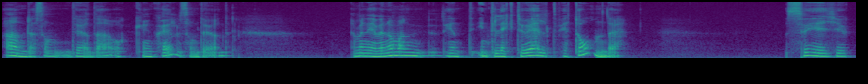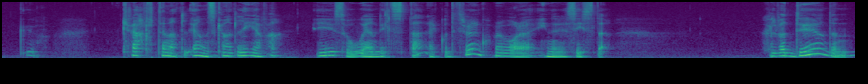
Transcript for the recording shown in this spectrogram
andra som döda och en själv som död. Men även om man rent intellektuellt vet om det så är ju kraften, att, önskan att leva är ju så oändligt stark och det tror jag den kommer att vara in i det sista. Själva döden,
